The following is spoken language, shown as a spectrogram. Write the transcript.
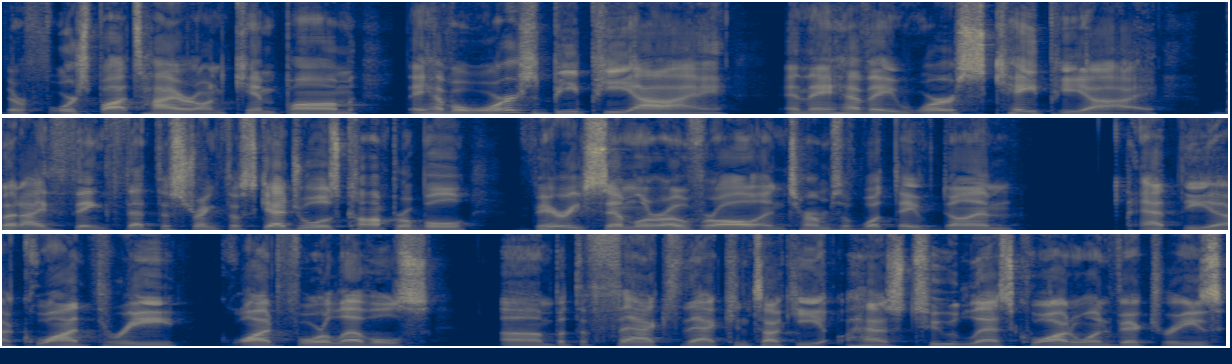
They're four spots higher on KenPom. They have a worse BPI and they have a worse KPI. But I think that the strength of schedule is comparable, very similar overall in terms of what they've done at the uh, quad three, quad four levels. Um, but the fact that Kentucky has two less quad one victories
